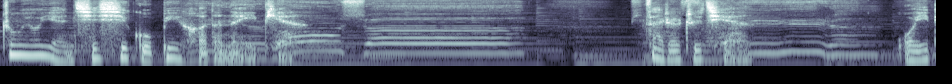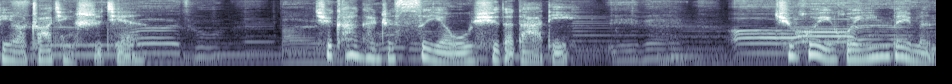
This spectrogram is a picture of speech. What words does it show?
终有偃旗息鼓闭合的那一天。在这之前，我一定要抓紧时间，去看看这四野无序的大地，去会一会鹰辈们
